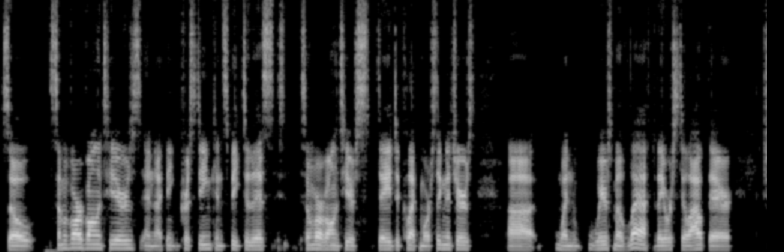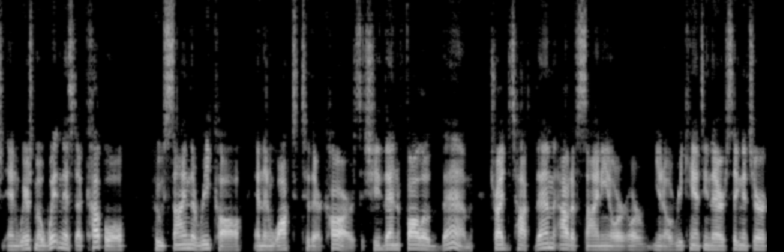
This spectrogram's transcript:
So some of our volunteers, and I think Christine can speak to this, some of our volunteers stayed to collect more signatures. Uh, when Wiersma left, they were still out there and Wiersma witnessed a couple who signed the recall and then walked to their cars. She then followed them, tried to talk them out of signing or, or you know, recanting their signature,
